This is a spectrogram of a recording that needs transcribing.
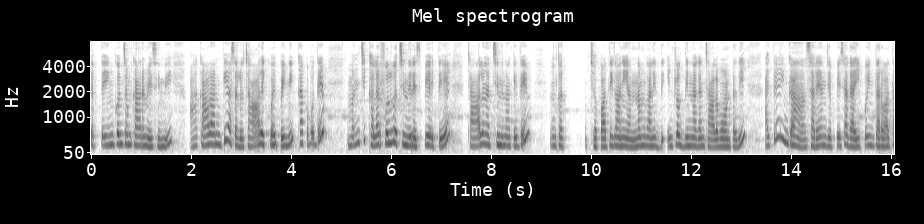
చెప్తే ఇంకొంచెం కారం వేసింది. ఆ కారానికి అసలు చాలా ఎక్కువైపోయింది. కాకపోతే మంచి కలర్ఫుల్గా వచ్చింది రెసిపీ అయితే చాలా నచ్చింది నాకైతే. ఇంకా చపాతి కానీ అన్నం కానీ ఇంట్లోకి తిన్నా కానీ చాలా బాగుంటుంది. అయితే ఇంకా సరే అని చెప్పేసి అది అయిపోయిన తర్వాత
